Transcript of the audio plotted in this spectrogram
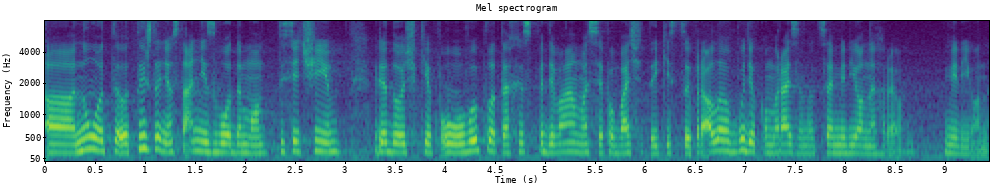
Е, ну от е, тиждень останній зводимо тисячі рядочків у виплатах і сподіваємося побачити якісь цифри. Але в будь-якому разі ну, це мільйони гривень. Мільйони.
